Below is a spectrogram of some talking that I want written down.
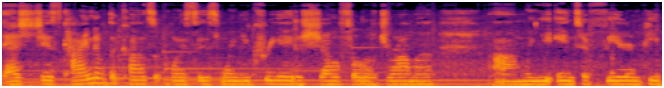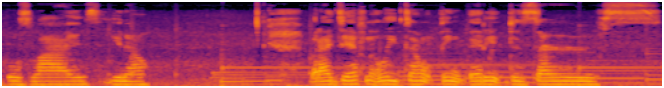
that's just kind of the consequences when you create a show full of drama, um, when you interfere in people's lives, you know but I definitely don't think that it deserves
